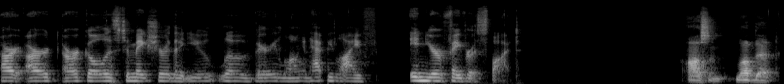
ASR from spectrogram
our our our goal is to make sure that you live a very long and happy life in your favorite spot. Awesome. Love that.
